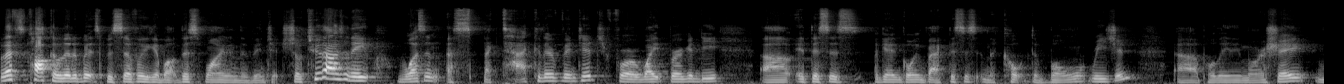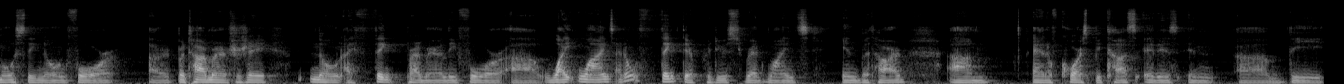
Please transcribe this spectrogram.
Let's talk a little bit specifically about this wine and the vintage. So 2008 wasn't a spectacular vintage for white Burgundy. Uh, it, this is, again, going back, this is in the Côte de Beaune region. Uh, Puligny Montrachet, mostly known for, or Batard Montrachet, known, I think, primarily for uh, white wines. I don't think they produce red wines in Batard. Um, and of course, because it is in um, the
